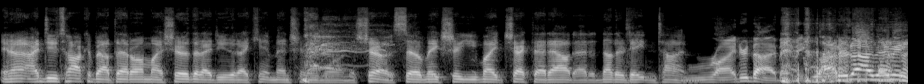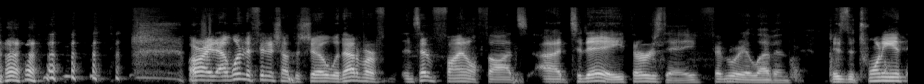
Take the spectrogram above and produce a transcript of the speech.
And I, I, do talk about that on my show that I do that I can't mention anymore on the show. So make sure you might check that out at another date and time. Ride or die, baby. Ride or die, baby. All right, I wanted to finish out the show without of our instead of final thoughts. Uh, today, Thursday, February 11th, is the 20th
